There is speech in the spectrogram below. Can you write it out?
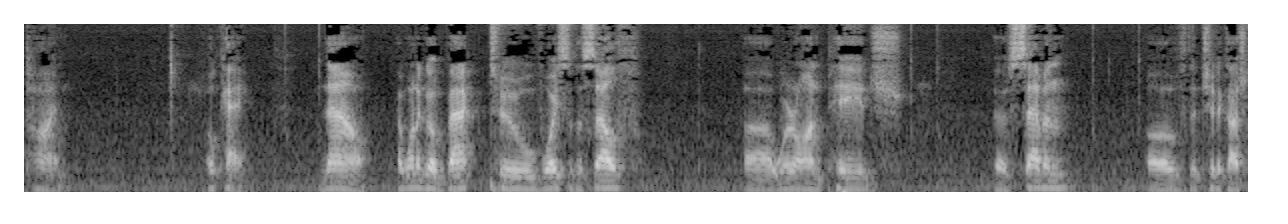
time. Okay, now I want to go back to Voice of the Self. Uh, we're on page uh, 7 of the Chittakash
